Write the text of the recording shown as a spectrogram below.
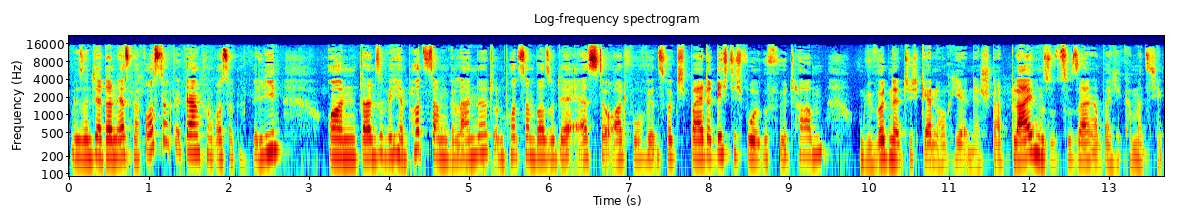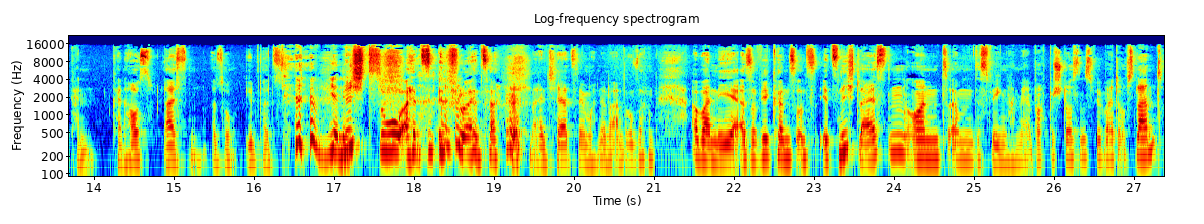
Und wir sind ja dann erst nach Rostock gegangen, von Rostock nach Berlin und dann sind wir hier in Potsdam gelandet und Potsdam war so der erste Ort, wo wir uns wirklich beide richtig wohl gefühlt haben. Und wir würden natürlich gerne auch hier in der Stadt bleiben, sozusagen, aber hier kann man sich ja kein, kein Haus leisten. Also jedenfalls wir nicht. nicht so als Influencer. Nein, Scherz, wir machen ja noch andere Sachen. Aber nee, also wir können es uns jetzt nicht leisten und ähm, deswegen haben wir einfach beschlossen, dass wir weiter aufs Land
